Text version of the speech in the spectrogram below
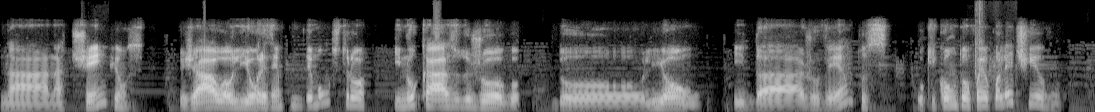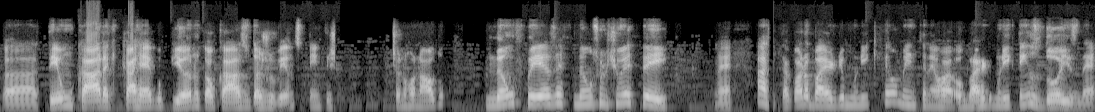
na, na Champions, já o Lyon, por exemplo, demonstrou. E no caso do jogo do Lyon e da Juventus, o que contou foi o coletivo. Uh, ter um cara que carrega o piano, que é o caso da Juventus, que tem Cristiano Ronaldo não fez, não surtiu efeito, né? Ah, agora o Bayern de Munique realmente, né? O Bayern de Munique tem os dois, né?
